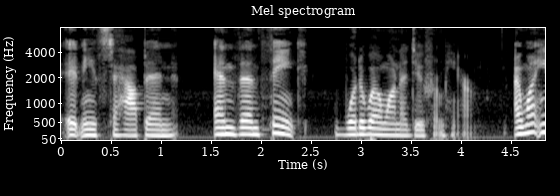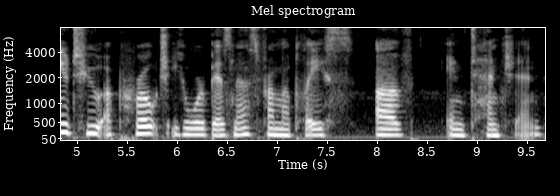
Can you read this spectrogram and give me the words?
it needs to happen. And then think, what do I want to do from here? I want you to approach your business from a place of intention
